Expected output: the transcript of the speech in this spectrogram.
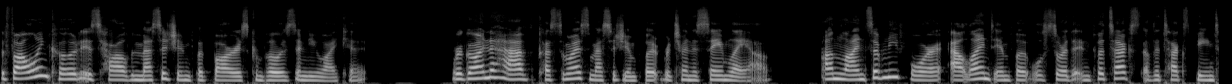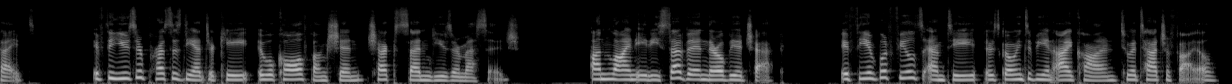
The following code is how the message input bar is composed in UIKit. We're going to have customized message input return the same layout. On line 74, outlined input will store the input text of the text being typed. If the user presses the enter key, it will call a function check send user message. On line 87, there will be a check. If the input field's empty, there's going to be an icon to attach a file.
